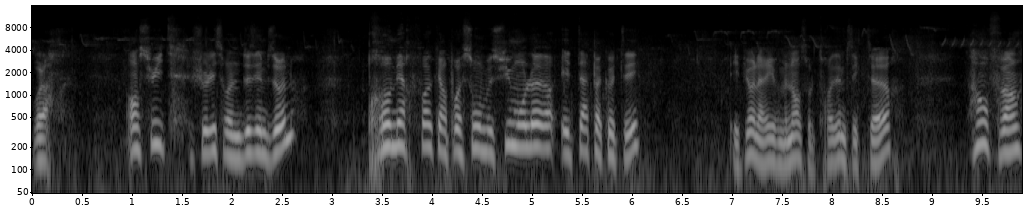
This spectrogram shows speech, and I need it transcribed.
voilà. Ensuite je suis allé sur une deuxième zone. Première fois qu'un poisson me suit mon leurre et tape à côté. Et puis on arrive maintenant sur le troisième secteur. Enfin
